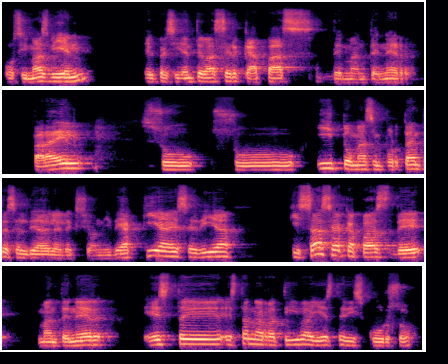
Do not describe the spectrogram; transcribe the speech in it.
o si más bien el presidente va a ser capaz de mantener para él su, su hito más importante es el día de la elección. Y de aquí a ese día quizás sea capaz de mantener este, esta narrativa y este discurso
